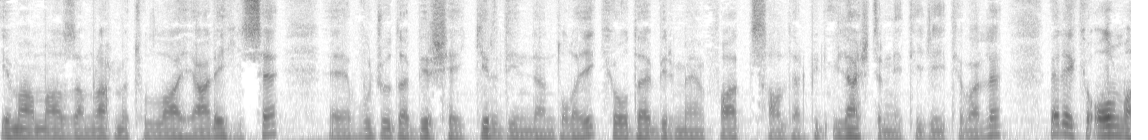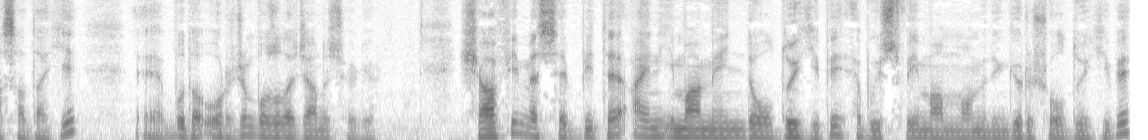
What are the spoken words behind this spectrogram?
İmam-ı Azam rahmetullahi aleyh ise e, vücuda bir şey girdiğinden dolayı ki o da bir menfaat sağlar bir ilaçtır netice itibariyle velev ki olmasa dahi e, bu da orucun bozulacağını söylüyor. Şafii mezhebi de aynı İmameyn'de olduğu gibi Ebu Yusuf ve İmam Muhammed'in görüşü olduğu gibi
